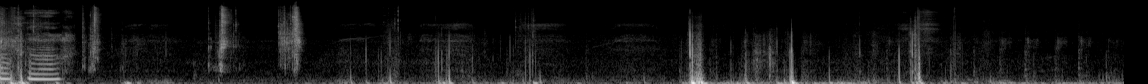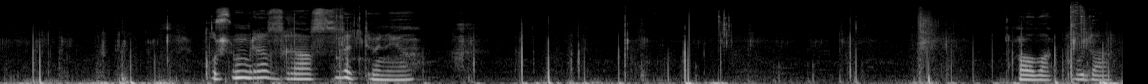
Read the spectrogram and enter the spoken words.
Al şunu al. Kostüm biraz rahatsız etti beni ya. Aa bak bu da.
